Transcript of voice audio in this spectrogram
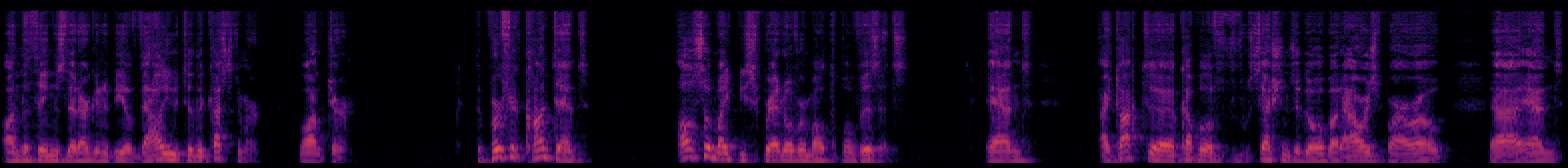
on the things that are going to be of value to the customer long term. The perfect content also might be spread over multiple visits. And I talked a couple of sessions ago about hours per RO, uh, and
